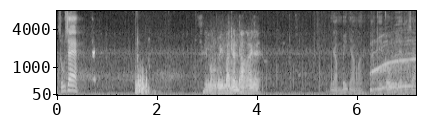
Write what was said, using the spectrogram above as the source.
Xuống xe. Nhưng mà mình bắn nhân thẳng lại kìa. nhầm biết nhầm à. Thằng kia cứu vậy tức sao.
